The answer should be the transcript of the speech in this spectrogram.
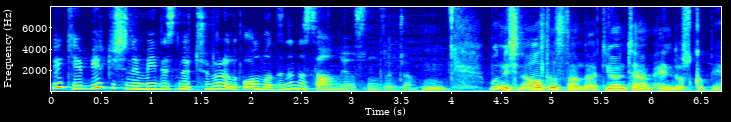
Peki bir kişinin midesinde tümör olup olmadığını nasıl anlıyorsunuz hocam? Hı. Bunun için altın standart yöntem endoskopi.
